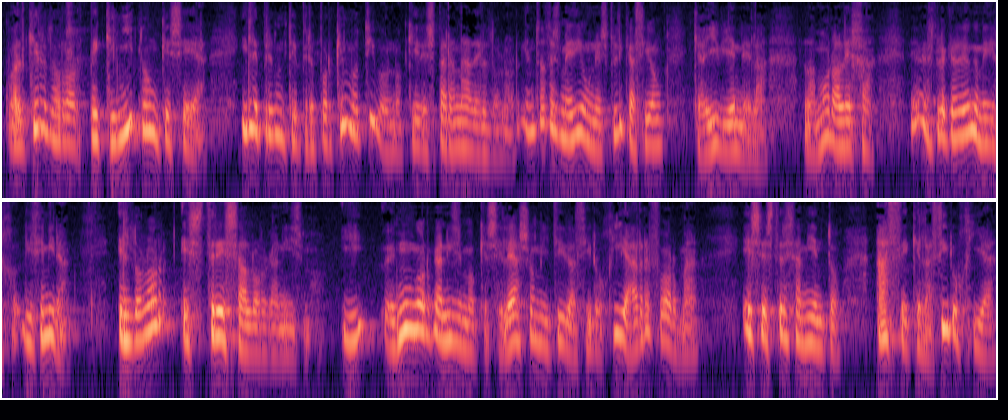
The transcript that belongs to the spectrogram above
cualquier dolor, pequeñito aunque sea, y le pregunté, ¿pero por qué motivo no quieres para nada el dolor? Y entonces me dio una explicación, que ahí viene la, moraleja, una explicación que me dijo, dice, mira, el dolor estresa al organismo y en un organismo que se le ha sometido a cirugía, a reforma, ese estresamiento hace que la cirugía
